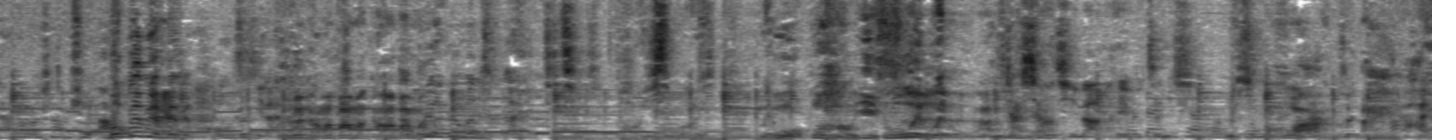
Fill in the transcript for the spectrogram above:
拿到楼上去啊。不不不不不，我们自己来。哥哥，赶快帮忙，赶快帮忙不。用不用，哎，这这不好意思不好意思，我不好意思。不会不会，我们家湘琴啊，她也不争气。那什么话？这哎呀，哎，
